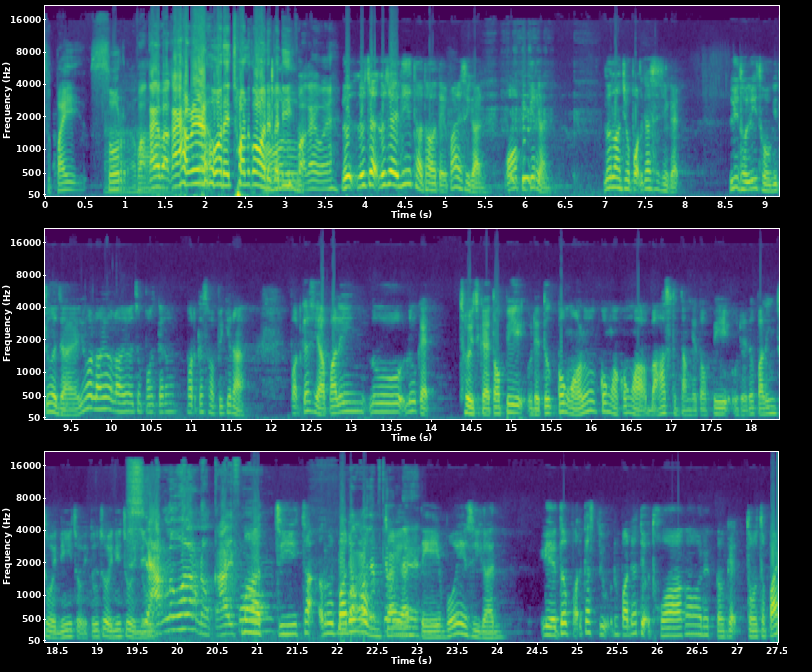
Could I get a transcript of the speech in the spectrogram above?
supaya sur. Ah, Pak kayak Pak kayak nih, wah ada con kok ada Oh, tadi lu. Pak kayak weh. Lu lu cak lu cak ini tahu tahu tepai sih kan. Wah pikir kan. Lu lanjut podcast sih kan. Lito lito gitu aja. Yo lah yo lah yo coba podcast podcast apa pikir ah. Podcast ya paling lu lu kayak cuy kayak topik udah tuh kong lu kong kong bahas tentang kayak topik udah tuh paling cuy ini cuy itu cuy ini cuy ini. Siang lu walang no iPhone. Maci cak rupanya ngomong kan deh. teboy sih kan. Iya itu podcast tu rupanya tiok tua kau ada kau kayak cowok cepai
